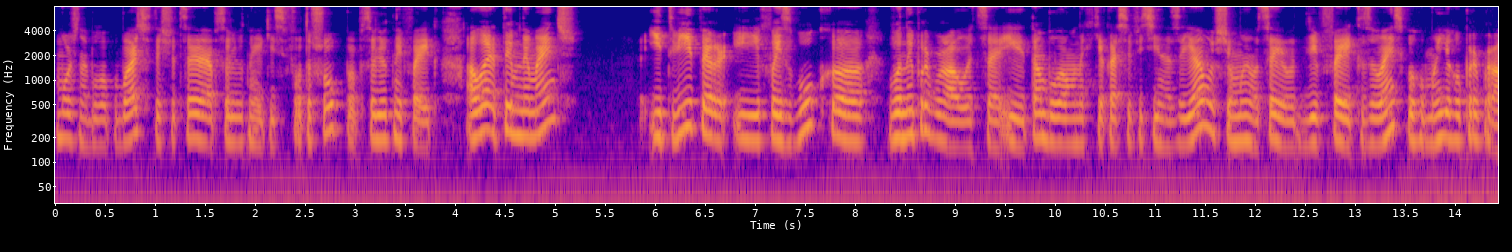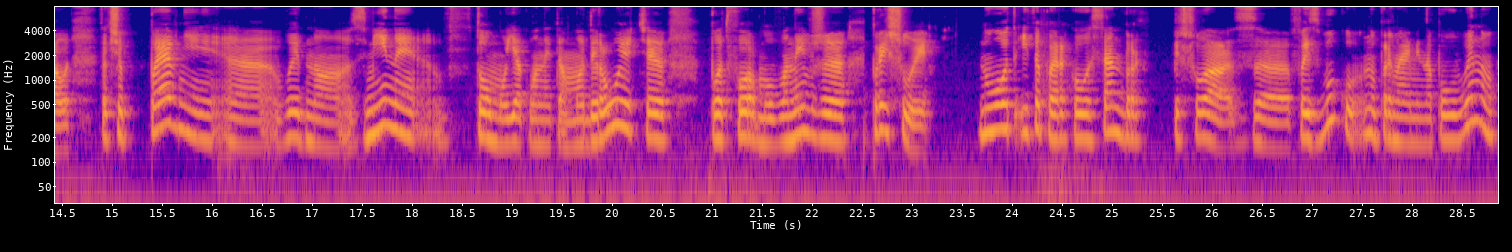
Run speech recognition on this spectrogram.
Можна було побачити, що це абсолютно якийсь фотошоп, абсолютний фейк. Але тим не менш, і Твіттер, і Фейсбук вони прибрали це. І там була у них якась офіційна заява, що ми оцей от діпфейк Зеленського ми його прибрали. Так що певні е, видно зміни в тому, як вони там модерують е, платформу, вони вже прийшли. Ну от і тепер, коли Сенберг пішла з Фейсбуку, ну принаймні наполовину,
